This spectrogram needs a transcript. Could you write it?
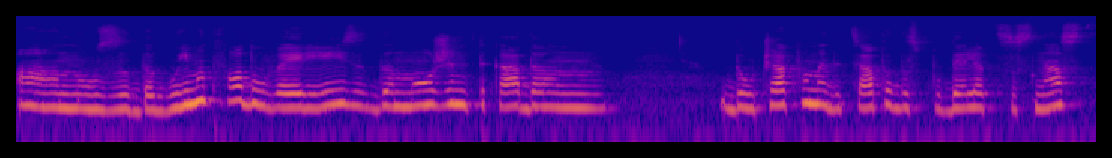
А, но за да го има това доверие и за да можем така да, да очакваме децата да споделят с нас,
